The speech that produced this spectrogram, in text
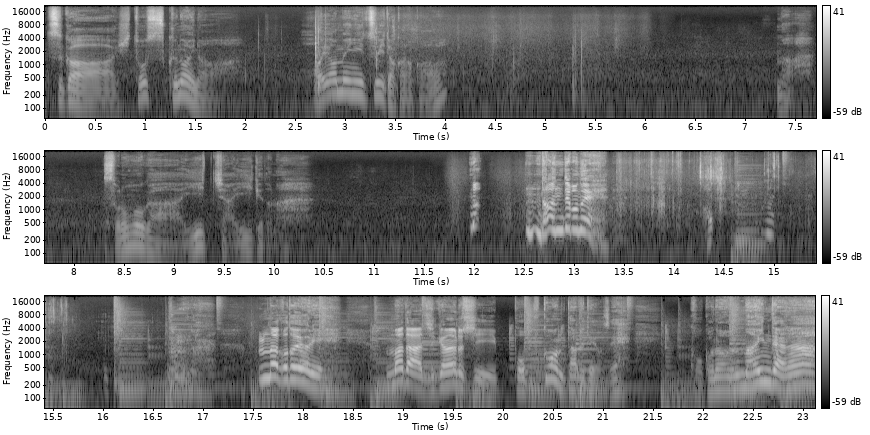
つか人少ないな。早めに着いたからか？まあその方がいいっちゃいいけどな。ななんでもねえ！んなことよりまだ時間あるしポップコーン食べてよぜ。ここのうまいんだよな。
